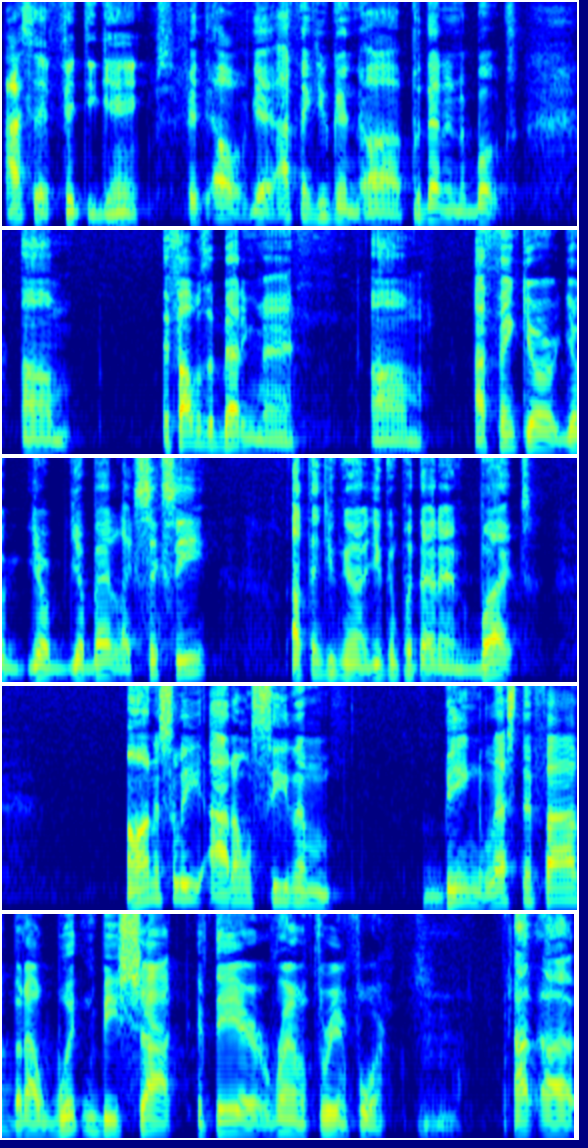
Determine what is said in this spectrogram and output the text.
I said 50 games. 50, oh yeah, I think you can uh, put that in the books. Um, if I was a betting man, um, I think your your your your bet like six seed. I think you can you can put that in, but honestly, I don't see them being less than five. But I wouldn't be shocked if they're around three and 4 I, uh,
